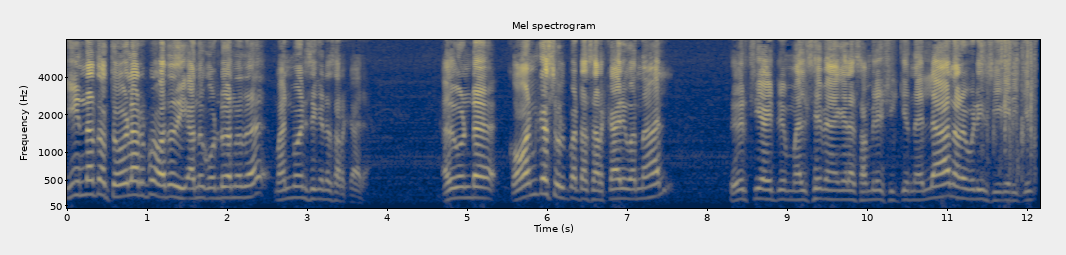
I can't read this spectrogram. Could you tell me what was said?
ഈ ഇന്നത്തെ തൊഴിലുറപ്പ് പദ്ധതി അന്ന് കൊണ്ടുവന്നത് മൻമോഹൻ സിംഗിന്റെ സർക്കാരാണ്. അതുകൊണ്ട് കോൺഗ്രസ് ഉൾപ്പെട്ട സർക്കാർ വന്നാൽ തീർച്ചയായിട്ടും മത്സ്യമേഖല സംരക്ഷിക്കുന്ന എല്ലാ നടപടിയും സ്വീകരിക്കും.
